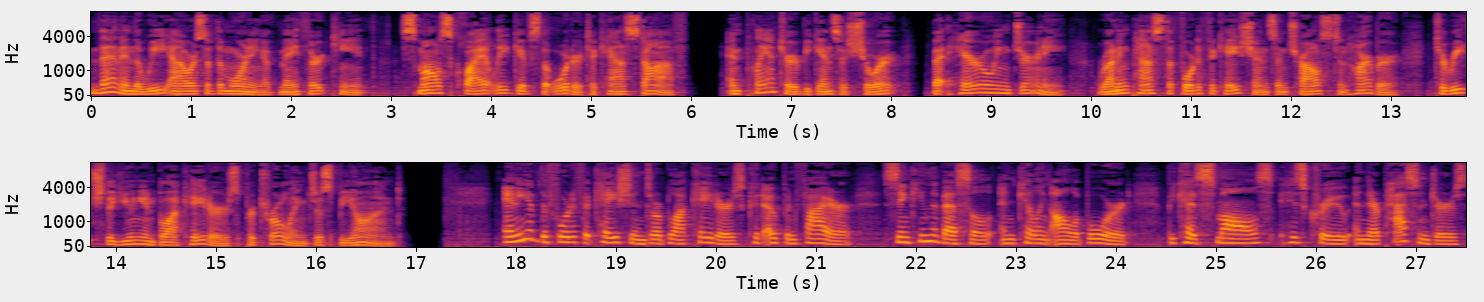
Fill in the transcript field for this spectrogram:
Then in the wee hours of the morning of May 13th, Smalls quietly gives the order to cast off, and Planter begins a short, but harrowing journey running past the fortifications in Charleston Harbor to reach the Union blockaders patrolling just beyond. Any of the fortifications or blockaders could open fire, sinking the vessel and killing all aboard, because Smalls, his crew, and their passengers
